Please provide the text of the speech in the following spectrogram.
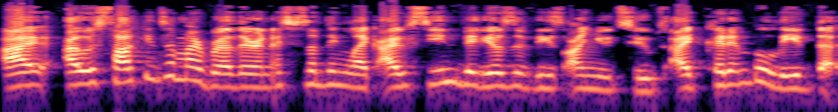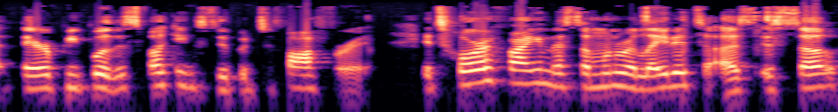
I, I was talking to my brother and I said something like, I've seen videos of these on YouTube. I couldn't believe that there are people this fucking stupid to fall for it. It's horrifying that someone related to us is so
